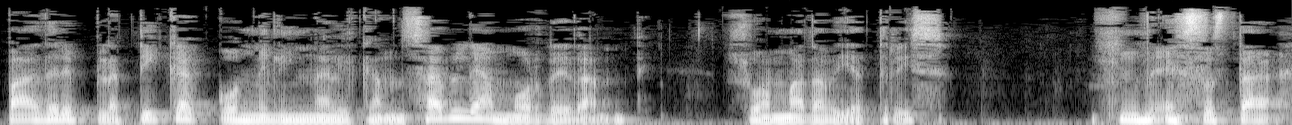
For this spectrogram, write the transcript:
Padre platica con el inalcanzable amor de Dante su amada Beatriz. Eso está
